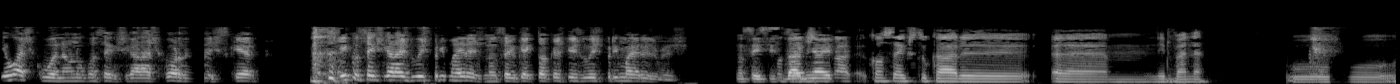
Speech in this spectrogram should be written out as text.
eu acho que o anão não consegue chegar às cordas sequer. Quem consegue chegar às duas primeiras? Não sei o que é que tocas com as duas primeiras, mas não sei se isso dá Consegues dinheiro. tocar, consegues tocar ahm, Nirvana? O, o-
